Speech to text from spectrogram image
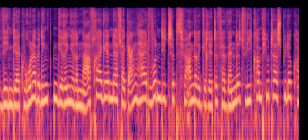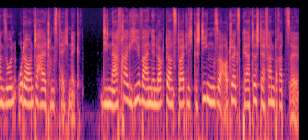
Wegen der Corona-bedingten geringeren Nachfrage in der Vergangenheit wurden die Chips für andere Geräte verwendet, wie Computerspiele, Konsolen oder Unterhaltungstechnik. Die Nachfrage hier war in den Lockdowns deutlich gestiegen, so Autoexperte Stefan Bratzel.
